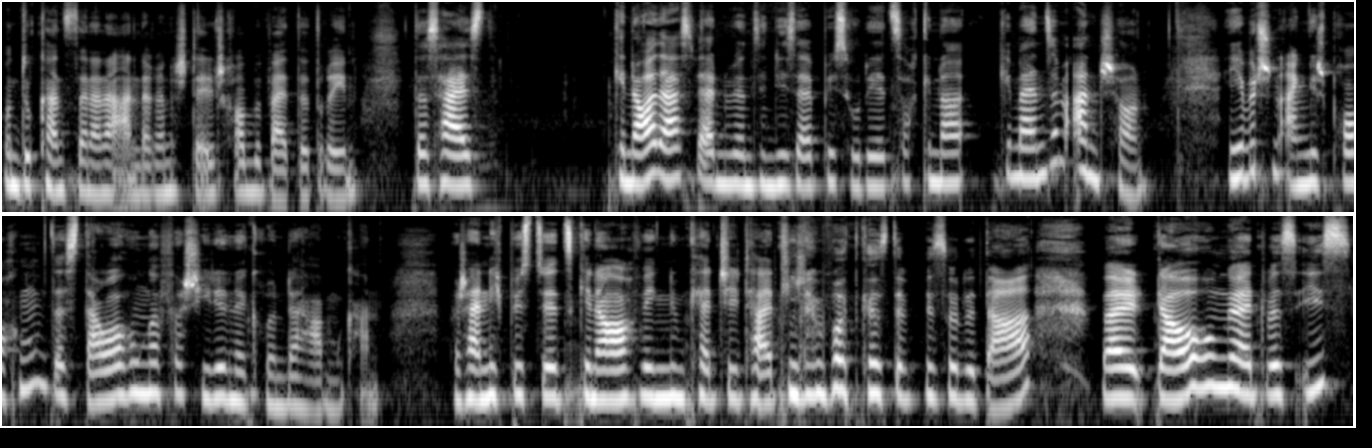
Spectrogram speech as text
und du kannst an einer anderen Stellschraube weiterdrehen. Das heißt, Genau das werden wir uns in dieser Episode jetzt auch genau gemeinsam anschauen. Ich habe jetzt schon angesprochen, dass Dauerhunger verschiedene Gründe haben kann. Wahrscheinlich bist du jetzt genau auch wegen dem catchy Titel der Podcast-Episode da, weil Dauerhunger etwas ist,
